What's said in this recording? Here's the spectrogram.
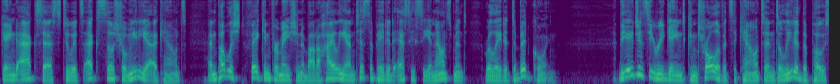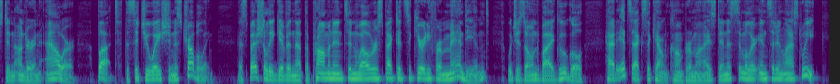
gained access to its X social media account and published fake information about a highly anticipated SEC announcement related to Bitcoin. The agency regained control of its account and deleted the post in under an hour, but the situation is troubling, especially given that the prominent and well respected security firm Mandiant, which is owned by Google, had its X account compromised in a similar incident last week.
